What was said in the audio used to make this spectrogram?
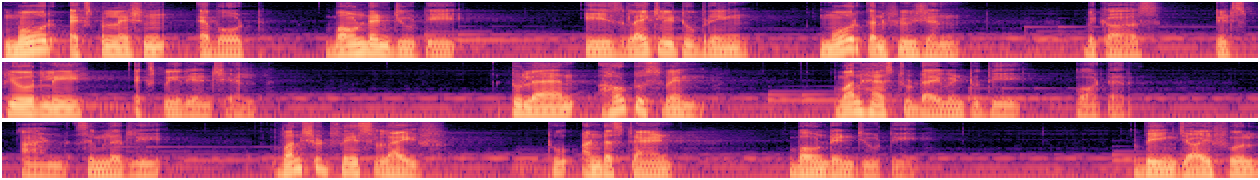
More explanation about bounden duty is likely to bring more confusion because it's purely experiential. To learn how to swim, one has to dive into the water. And similarly, one should face life to understand bounden duty. Being joyful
